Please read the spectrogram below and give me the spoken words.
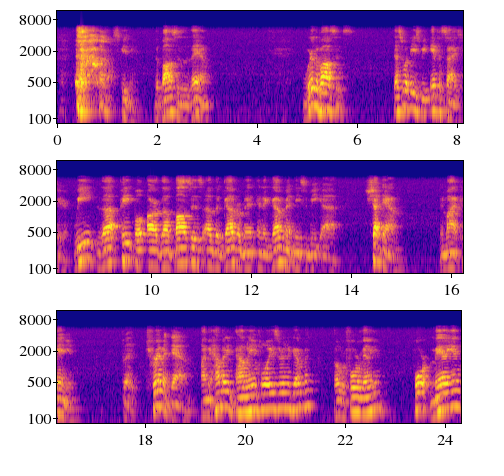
excuse me, the bosses of them. We're the bosses. That's what needs to be emphasized here. We, the people, are the bosses of the government, and the government needs to be uh, shut down, in my opinion. But trim it down. I mean, how many how many employees are in the government? Over four million. Four million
